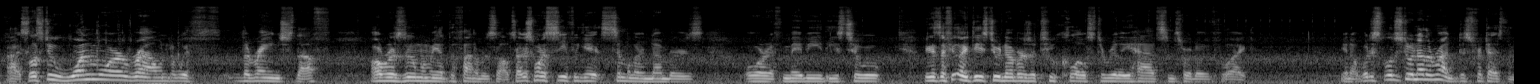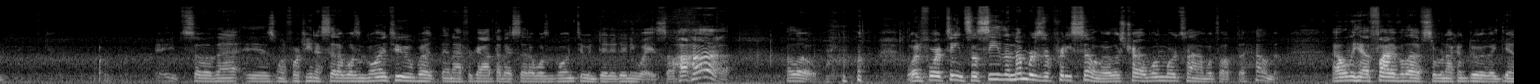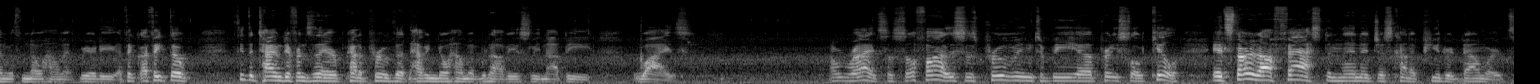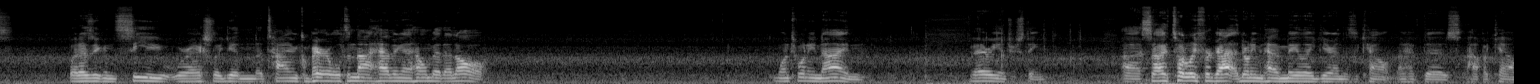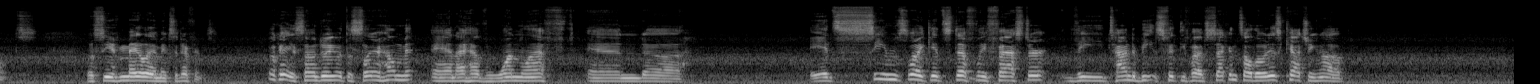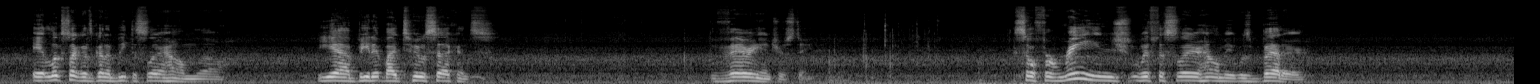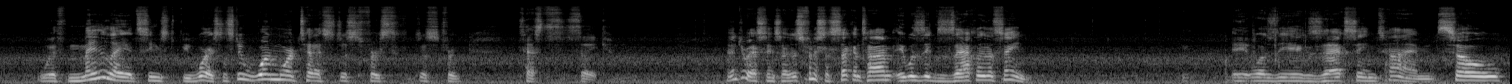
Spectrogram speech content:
Alright, so let's do one more round with the range stuff. I'll resume when we have the final results. I just want to see if we get similar numbers or if maybe these two... Because I feel like these two numbers are too close to really have some sort of, like... You know, we'll just, we'll just do another run just for testing so that is 114. I said I wasn't going to, but then I forgot that I said I wasn't going to and did it anyway. So, haha! Hello. 114. So, see, the numbers are pretty similar. Let's try one more time without the helmet. I only have five left, so we're not going to do it again with no helmet. We already, I think, I think the, I think the time difference there kind of proved that having no helmet would obviously not be wise. Alright, so so far this is proving to be a pretty slow kill. It started off fast and then it just kind of pewtered downwards. But as you can see, we're actually getting a time comparable to not having a helmet at all. 129. Very interesting. Uh, so I totally forgot I don't even have melee gear on this account. I have to hop accounts. Let's see if melee makes a difference. Okay, so I'm doing it with the Slayer helmet, and I have one left, and uh, it seems like it's definitely faster. The time to beat is 55 seconds, although it is catching up. It looks like it's going to beat the Slayer helm, though. Yeah, beat it by two seconds. Very interesting. So for range, with the Slayer helm, it was better. With melee, it seems to be worse. Let's do one more test, just for just for test's sake. Interesting. So I just finished the second time. It was exactly the same. It was the exact same time. So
